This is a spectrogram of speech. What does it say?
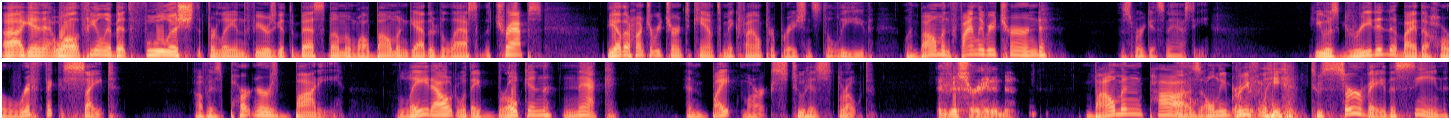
uh, again, while feeling a bit foolish for letting the fears get the best of them, and while Bauman gathered the last of the traps, the other hunter returned to camp to make final preparations to leave. When Bauman finally returned, this is where it gets nasty. He was greeted by the horrific sight of his partner's body laid out with a broken neck and bite marks to his throat. Eviscerated. Bauman paused No, only briefly to survey the scene,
